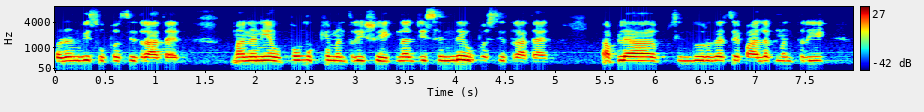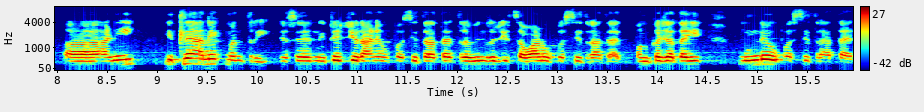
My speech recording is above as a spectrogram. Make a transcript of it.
फडणवीस उपस्थित राहत आहेत. माननीय उपमुख्यमंत्री श्री एकनाथजी शिंदे उपस्थित राहत आहेत. आपल्या सिंधुदुर्गाचे पालकमंत्री आणि इथले अनेक मंत्री जसे नितेशजी राणे उपस्थित राहत आहेत रवींद्रजी चव्हाण उपस्थित राहत आहेत पंकजाताई मुंडे उपस्थित राहत आहेत.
